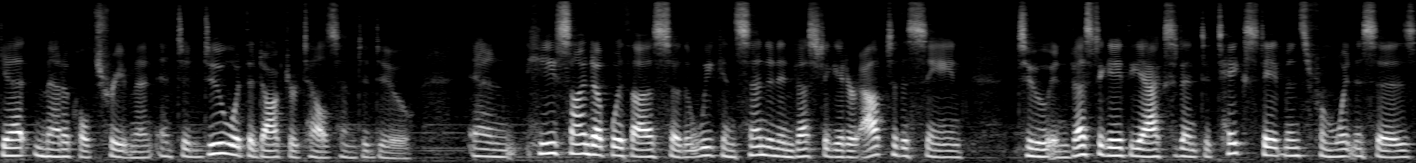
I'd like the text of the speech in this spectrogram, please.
get medical treatment and to do what the doctor tells him to do. And he signed up with us so that we can send an investigator out to the scene to investigate the accident, to take statements from witnesses,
